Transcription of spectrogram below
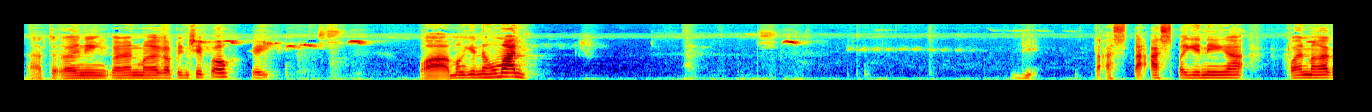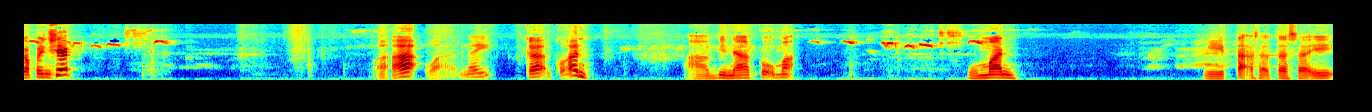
Ato lang ning kanan mga kaprinsip. Oh, okay. Wa man ginahuman. Taas-taas pa gini nga kuan mga kaprinsip. Wa wa nay ka kuan. Abi na ako ma. Uman. Ngita sa ta sa i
